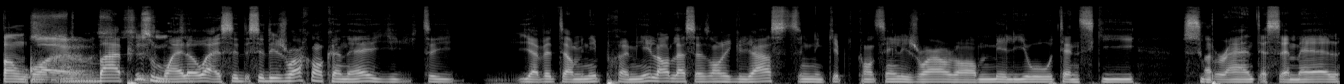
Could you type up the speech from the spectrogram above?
pense. Ouais. Ben, plus ou moins, là, ouais. C'est c'est des joueurs qu'on connaît. Ils, ils avaient terminé premier lors de la saison régulière. C'est une équipe qui contient les joueurs genre Melio, Tensky, Super Ant, SML.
